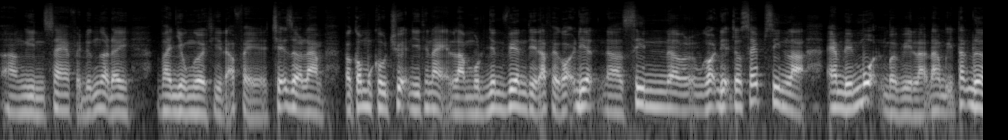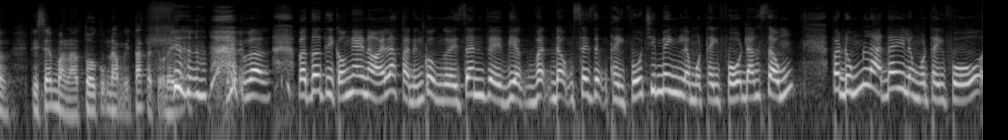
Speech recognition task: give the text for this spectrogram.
hàng nghìn xe phải đứng ở đây và nhiều người thì đã phải trễ giờ làm. Và có một câu chuyện như thế này là một nhân viên thì đã phải gọi điện ờ, xin gọi điện cho sếp xin là em đến muộn bởi vì là đang bị tắc đường. Thì sếp bảo là tôi cũng đang bị tắc ở chỗ đấy. vâng và tôi thì có nghe nói là phản ứng của người dân về việc vận động xây dựng thành phố Hồ Chí Minh là một thành phố đáng sống. Và đúng là đây là một thành phố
